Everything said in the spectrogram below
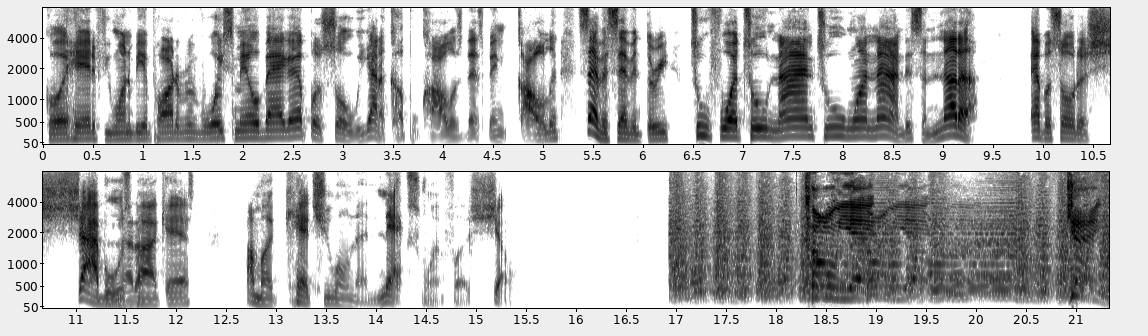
Go ahead if you want to be a part of a voicemail bag episode. We got a couple callers that's been calling 773-242-9219. This is another episode of Shy Bulls another. podcast. I'm gonna catch you on the next one for sure. Cognac. Cognac.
